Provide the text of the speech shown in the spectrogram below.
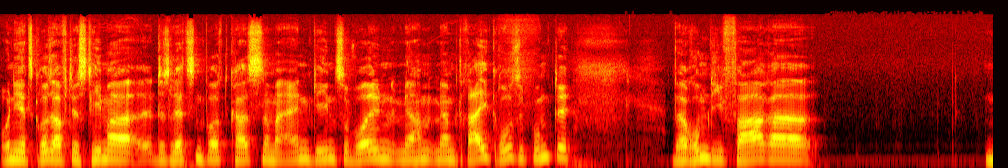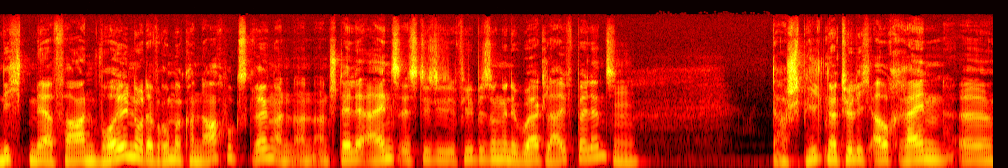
ohne jetzt groß auf das Thema des letzten Podcasts nochmal eingehen zu wollen, wir haben, wir haben drei große Punkte, warum die Fahrer nicht mehr fahren wollen oder warum wir keinen Nachwuchs kriegen. An, an, an Stelle 1 ist diese vielbesungene Work-Life-Balance. Mhm. Da spielt natürlich auch rein, äh,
